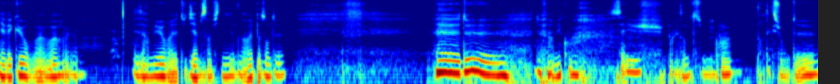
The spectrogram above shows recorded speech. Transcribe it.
Et avec eux, on va avoir euh, des armures, du diams infini. Donc on n'aura même pas besoin de. De. de farmer quoi. Salut. Par exemple, me dis quoi? Protection 2.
